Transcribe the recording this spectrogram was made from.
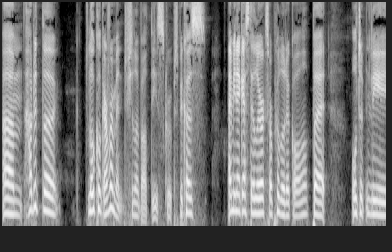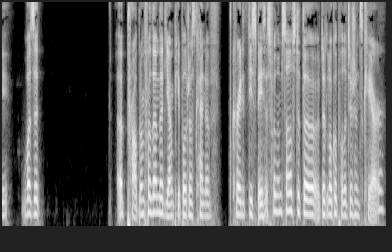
um, how did the local government feel about these groups? Because I mean, I guess the lyrics were political, but ultimately, was it a problem for them that young people just kind of created these spaces for themselves? Did the did local politicians care?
